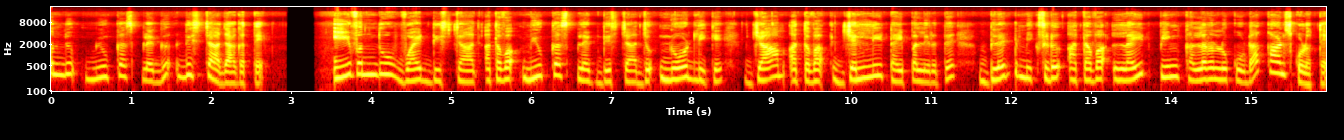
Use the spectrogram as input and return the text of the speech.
ಒಂದು ಮ್ಯೂಕಸ್ ಪ್ಲಗ್ ಡಿಸ್ಚಾರ್ಜ್ ಆಗುತ್ತೆ. ಈ ಒಂದು ವೈಟ್ ಡಿಸ್ಚಾರ್ಜ್ ಅಥವಾ ಮ್ಯೂಕಸ್ ಪ್ಲಗ್ ಡಿಸ್ಚಾರ್ಜು ನೋಡಲಿಕ್ಕೆ ಜಾಮ್ ಅಥವಾ ಜೆಲ್ಲಿ ಟೈಪಲ್ಲಿರುತ್ತೆ ಬ್ಲಡ್ ಮಿಕ್ಸ್ಡ್ ಅಥವಾ ಲೈಟ್ ಪಿಂಕ್ ಕಲರಲ್ಲೂ ಕೂಡ ಕಾಣಿಸ್ಕೊಳ್ಳುತ್ತೆ.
